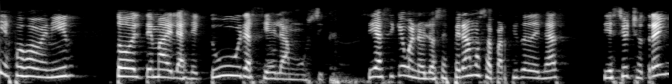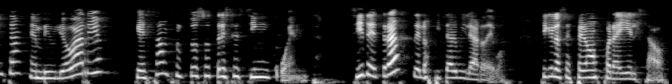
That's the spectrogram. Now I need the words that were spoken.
y después va a venir todo el tema de las lecturas y de la música, ¿sí? Así que bueno, los esperamos a partir de las 18.30 en Bibliobarrio, que es San Fructuoso 1350, ¿sí? Detrás del Hospital Vilar de Bo. Así que los esperamos por ahí el sábado.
